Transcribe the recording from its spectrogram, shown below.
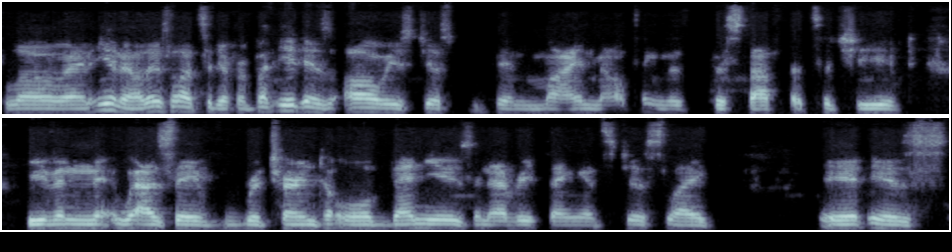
flow and you know there's lots of different but it has always just been mind melting the, the stuff that's achieved. Even as they've returned to old venues and everything it's just like it is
